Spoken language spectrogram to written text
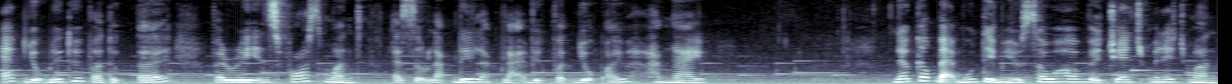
áp dụng lý thuyết vào thực tế và reinforcement là sự lặp đi lặp lại việc vận dụng ấy hàng ngày nếu các bạn muốn tìm hiểu sâu hơn về change management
